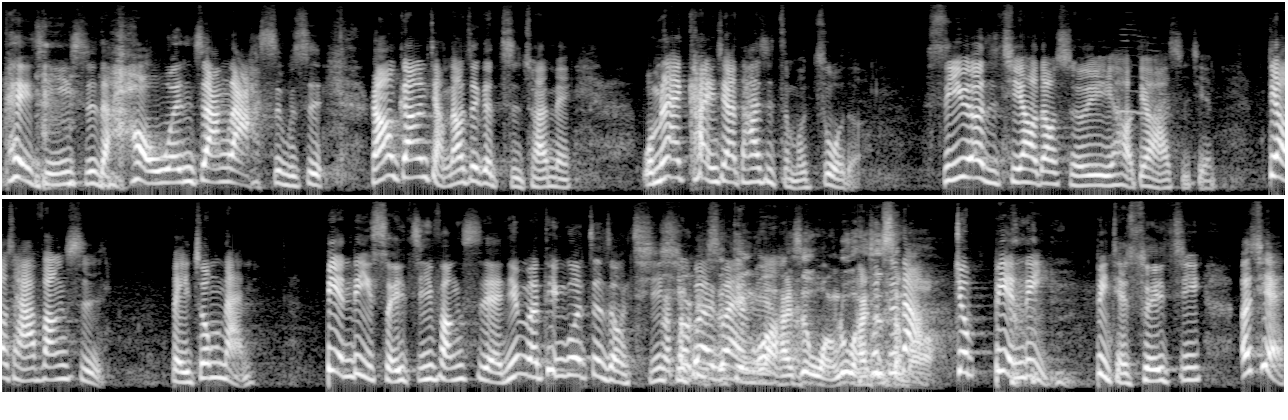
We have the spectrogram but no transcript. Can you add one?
佩奇医师的好文章啦，是不是？然后刚刚讲到这个纸传媒，我们来看一下他是怎么做的。十一月二十七号到十二月一号调查时间，调查方式北中南便利随机方式，哎，你有没有听过这种奇奇怪怪的？电话还是网络还是什不知道？，就便利并且随机，而且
